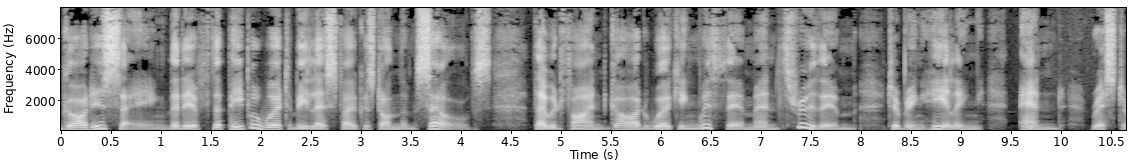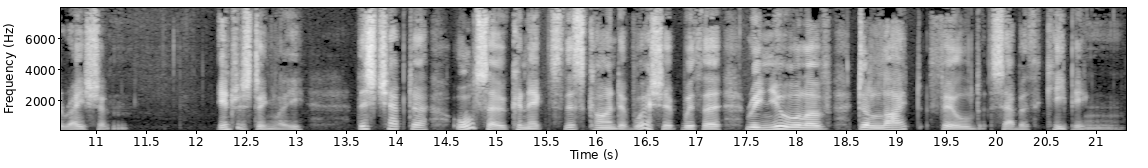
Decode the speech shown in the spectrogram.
God is saying that if the people were to be less focused on themselves, they would find God working with them and through them to bring healing and restoration. Interestingly, this chapter also connects this kind of worship with a renewal of delight-filled Sabbath keeping.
